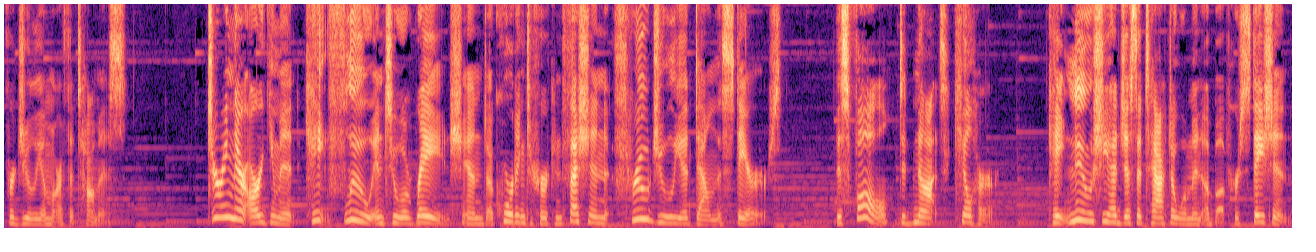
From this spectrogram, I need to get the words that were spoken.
for Julia Martha Thomas. During their argument, Kate flew into a rage and, according to her confession, threw Julia down the stairs. This fall did not kill her. Kate knew she had just attacked a woman above her station.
